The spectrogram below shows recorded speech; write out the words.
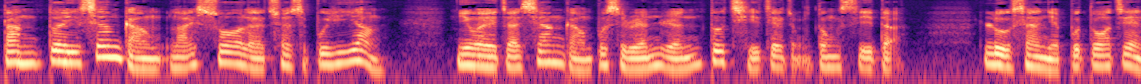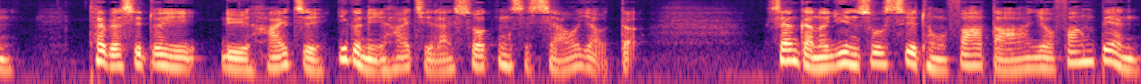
但对香港来说呢，却是不一样，因为在香港不是人人都骑这种东西的，路上也不多见。特别是对女孩子，一个女孩子来说更是少有的。香港的运输系统发达又方便，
